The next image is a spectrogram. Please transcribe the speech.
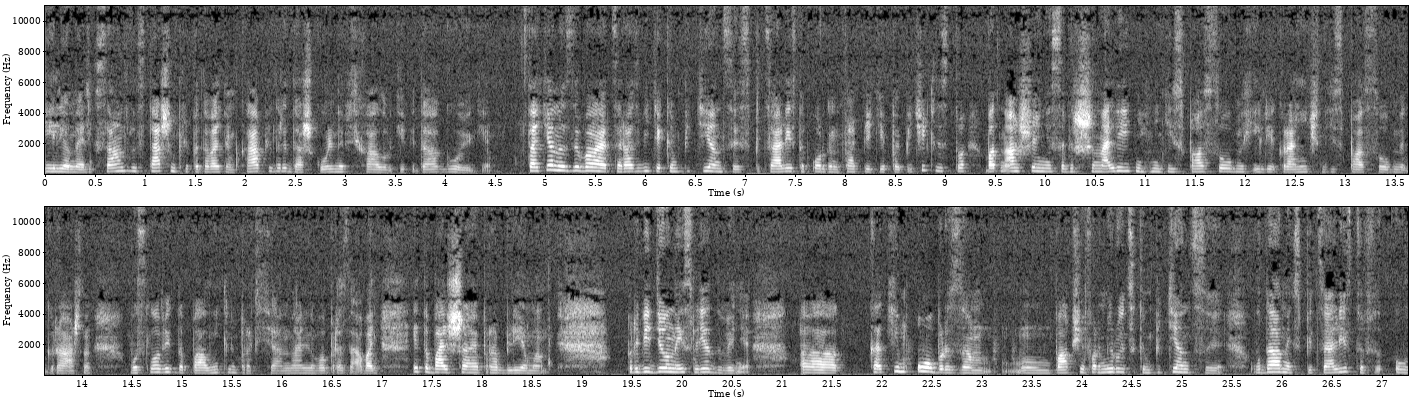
Еленой Александровной, старшим преподавателем кафедры дошкольной психологии и педагогики. Статья называется «Развитие компетенции специалистов органов опеки и попечительства в отношении совершеннолетних недееспособных или ограниченно дееспособных граждан в условиях дополнительного профессионального образования». Это большая проблема. Проведенные исследования э, каким образом вообще формируются компетенции у данных специалистов, у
